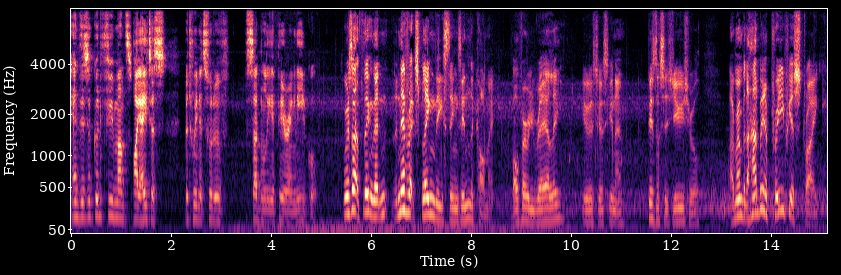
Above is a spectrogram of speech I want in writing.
And there's a good few months hiatus between it sort of suddenly appearing in Eagle. Whereas that thing that n- they never explained these things in the comic, or very rarely. It was just, you know, business as usual. I remember there had been a previous strike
